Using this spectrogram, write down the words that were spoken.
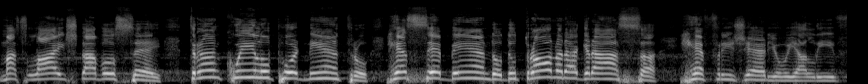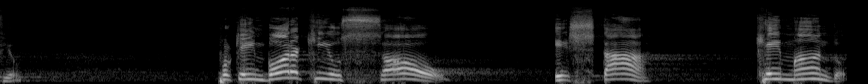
Mas lá está você, tranquilo por dentro, recebendo do trono da graça refrigério e alívio. Porque embora que o sol está queimando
